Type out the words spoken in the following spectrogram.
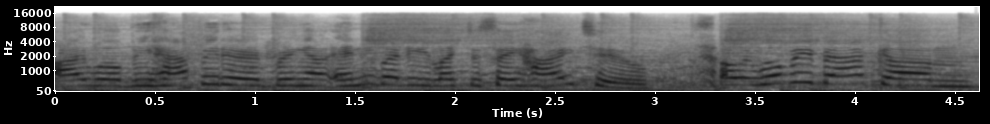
I will be happy to bring out anybody you'd like to say hi to. Oh, and we'll be back um,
